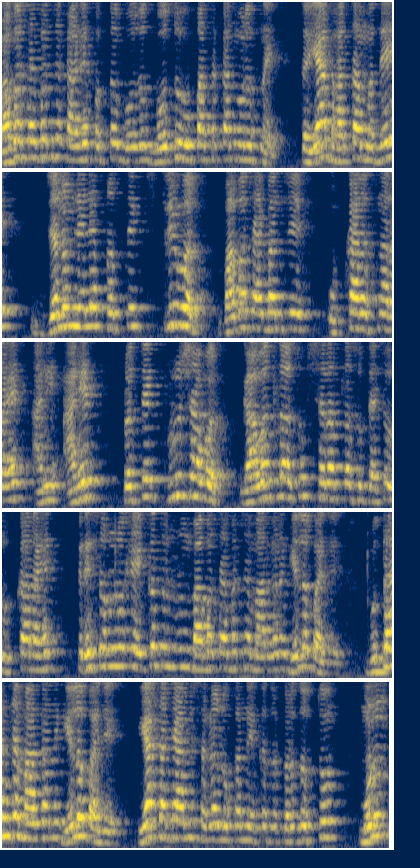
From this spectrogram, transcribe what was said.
बाबासाहेबांचं कार्य फक्त बौद्ध उपासकांवरच नाही. तर या भारतामध्ये जन्मलेल्या प्रत्येक स्त्रीवर बाबासाहेबांचे उपकार असणार आहेत आणि आहेत प्रत्येक पुरुषावर गावातला असो शहरातला असो त्याचे उपकार आहेत. तर हे सर्व लोक एकत्र मिळून बाबासाहेबांच्या मार्गाने गेलं पाहिजे. बुद्धांच्या मार्गाने गेलं पाहिजे. यासाठी आम्ही सगळ्या लोकांना एकत्र करत असतो. म्हणून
